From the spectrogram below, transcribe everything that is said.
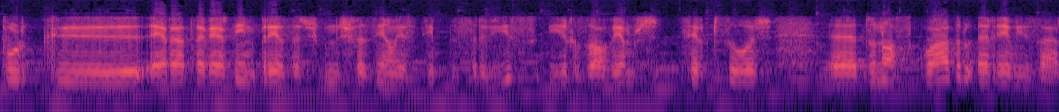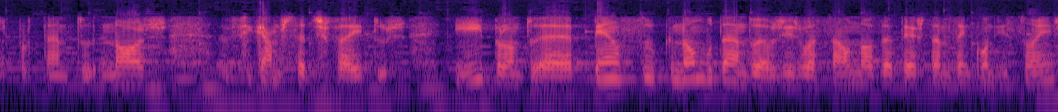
porque era através de empresas que nos faziam esse tipo de serviço e resolvemos ser pessoas do nosso quadro a realizar. Portanto, nós ficámos satisfeitos e, pronto, uh, penso que não mudando a legislação, nós até estamos em condições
